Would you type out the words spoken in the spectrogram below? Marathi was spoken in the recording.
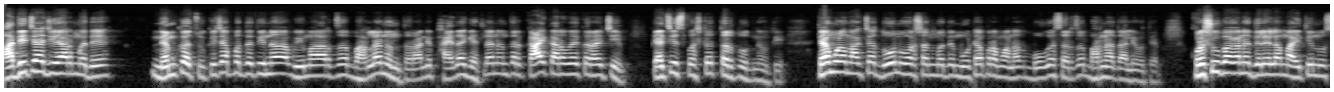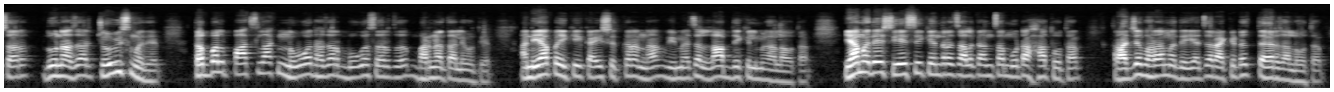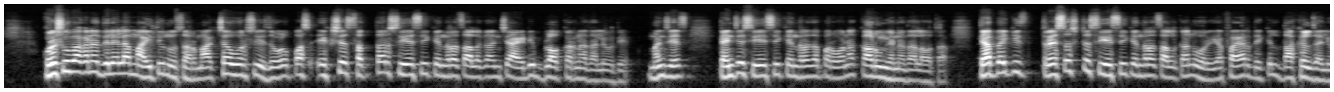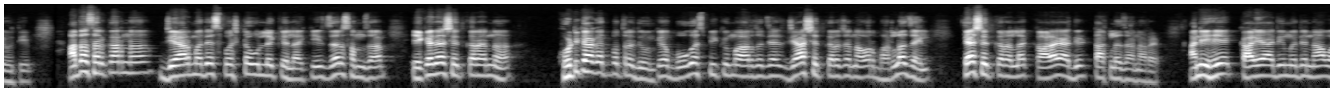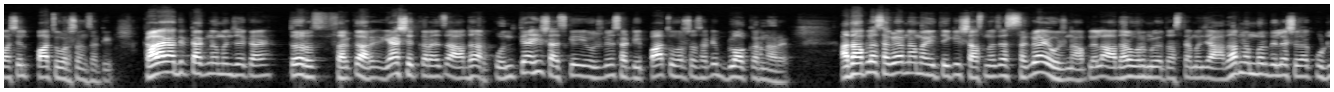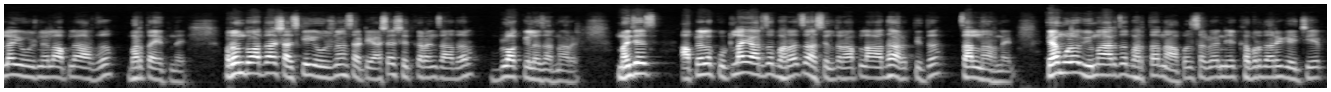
आधीच्या जी आरमध्ये नेमकं चुकीच्या पद्धतीनं विमा अर्ज भरल्यानंतर आणि फायदा घेतल्यानंतर काय कारवाई करायची याची स्पष्ट तरतूद नव्हती. त्यामुळे मागच्या दोन वर्षांमध्ये मोठ्या प्रमाणात बोगस अर्ज भरण्यात आले होते. कृषी विभागाने दिलेल्या माहितीनुसार दोन हजार चोवीसमध्ये तब्बल पाच लाख नव्वद हजार बोगस अर्ज भरण्यात आले होते आणि यापैकी काही शेतकऱ्यांना विम्याचा लाभ देखील मिळाला होता. यामध्ये सी एस सी केंद्र चालकांचा मोठा हात होता. राज्यभरामध्ये याचं रॅकेटच तयार झालं होतं. कृषी विभागाने दिलेल्या माहितीनुसार मागच्या वर्षी जवळपास एकशे सत्तर सी एस सी केंद्र चालकांचे आय डी ब्लॉक करण्यात आले होते. म्हणजेच त्यांचे सी एस सी केंद्राचा परवाना काढून घेण्यात आला होता. त्यापैकी त्रेसष्ट सी एस सी केंद्र चालकांवर एफ आय आर देखील दाखल झाली होती. आता सरकारनं जे आरमध्ये स्पष्ट उल्लेख केला की जर समजा एखाद्या शेतकऱ्यानं खोटी कागदपत्र देऊन किंवा बोगस पीक विमा अर्ज ज्या ज्या शेतकऱ्याच्या नावावर भरला जाईल त्या शेतकऱ्याला काळ्या यादीत टाकलं जाणार आहे. आणि हे काळ्या यादीमध्ये नाव असेल पाच वर्षांसाठी. काळ्या यादीत टाकणं म्हणजे काय? तर सरकार या शेतकऱ्याचा आधार कोणत्याही शासकीय योजनेसाठी पाच वर्षासाठी ब्लॉक करणार आहे. आता आपल्या सगळ्यांना माहिती आहे की शासनाच्या सगळ्या योजना आपल्याला आधारवर मिळत असतात. म्हणजे आधार नंबर दिल्याशिवाय कुठल्याही योजनेला आपला अर्ज भरता येत नाही. परंतु आता शासकीय योजनांसाठी अशा शेतकऱ्यांचा आधार ब्लॉक केला जाणार आहे. म्हणजेच आपल्याला कुठलाही अर्ज भरायचा असेल तर आपला आधार तिथं चालणार नाही. त्यामुळं विमा अर्ज भरताना आपण सगळ्यांनी एक खबरदारी घ्यायची आहे.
